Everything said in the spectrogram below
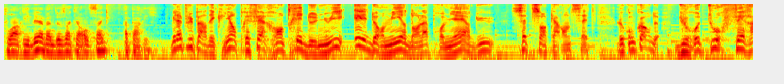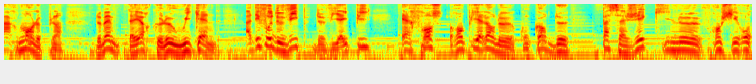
pour arriver à 22h45 à Paris. Mais la plupart des clients préfèrent rentrer de nuit et dormir dans la première du 747. Le Concorde du retour fait rarement le plein. De même d'ailleurs que le week-end. À défaut de VIP, de VIP, Air France remplit alors le Concorde de passagers qui ne franchiront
